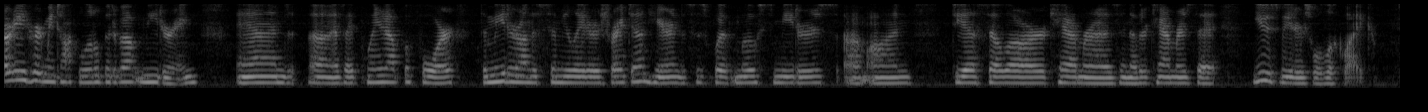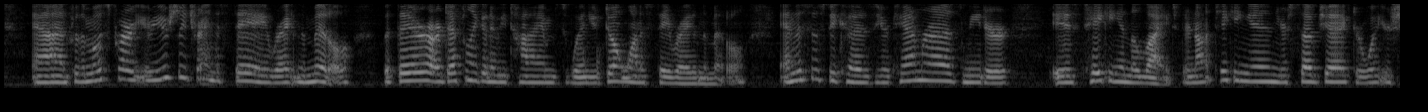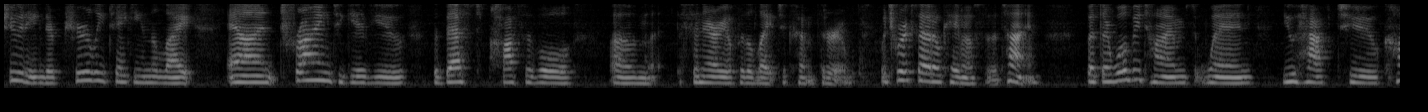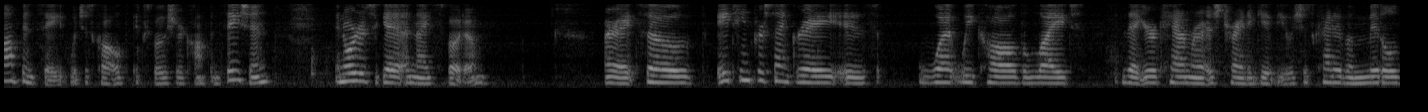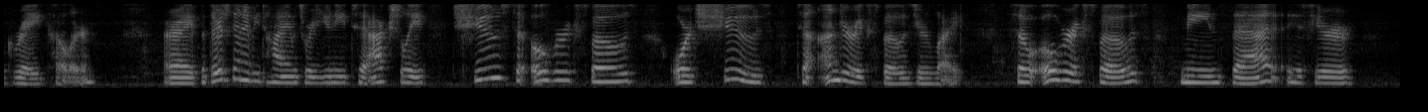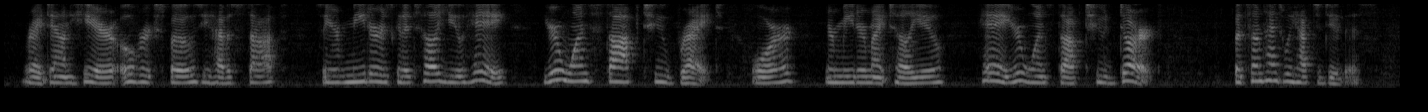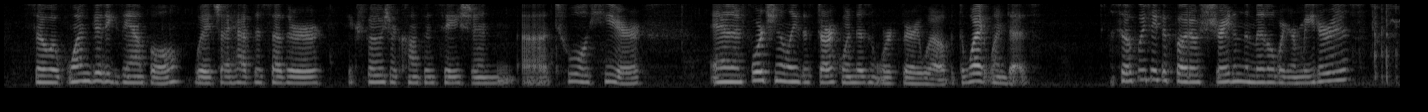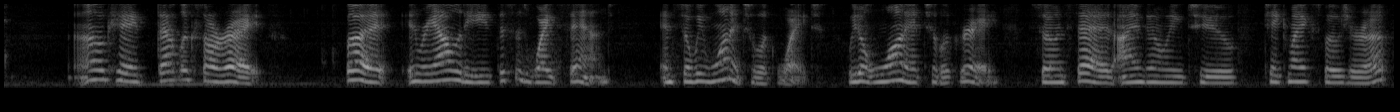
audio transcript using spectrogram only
already heard me talk a little bit about metering and uh, as I pointed out before the meter on the simulator is right down here and this is what most meters um, on DSLR cameras and other cameras that use meters will look like. And for the most part you're usually trying to stay right in the middle but there are definitely going to be times when you don't want to stay right in the middle. And this is because your camera's meter is taking in the light. They're not taking in your subject or what you're shooting. They're purely taking in the light and trying to give you the best possible um, scenario for the light to come through, which works out okay most of the time. But there will be times when you have to compensate, which is called exposure compensation, in order to get a nice photo. All right, so 18% gray is what we call the light that your camera is trying to give you. It's just kind of a middle gray color. All right, but there's going to be times where you need to actually choose to overexpose or choose to underexpose your light. So overexpose means that if you're right down here, overexpose, you have a stop. So your meter is going to tell you, hey, you're one stop too bright. Or your meter might tell you, hey, you're one stop too dark. But sometimes we have to do this. So one good example, which I have this other exposure compensation uh, tool here, and unfortunately this dark one doesn't work very well, but the white one does. So if we take a photo straight in the middle where your meter is, okay, that looks alright. But in reality, this is white sand, and so we want it to look white. We don't want it to look gray. So instead, I'm going to take my exposure up,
